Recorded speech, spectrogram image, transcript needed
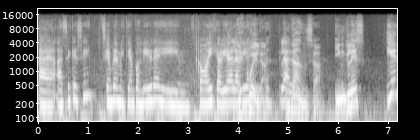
Ah, así que sí, siempre en mis tiempos libres y como dije, había la Escuela, claro. danza, inglés y en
